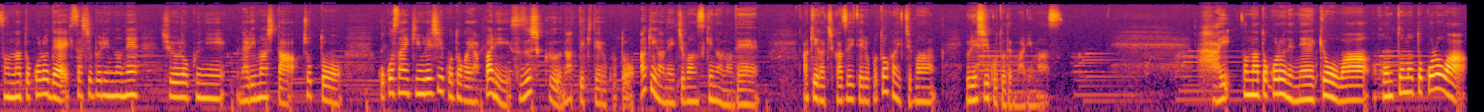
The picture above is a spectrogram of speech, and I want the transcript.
そんなところで久しぶりのね収録になりました。ちょっとここ最近嬉しいことがやっぱり涼しくなってきてること。秋がね一番好きなので秋が近づいてることが一番嬉しいことでもあります。はい。そんなところでね今日は本当のところは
